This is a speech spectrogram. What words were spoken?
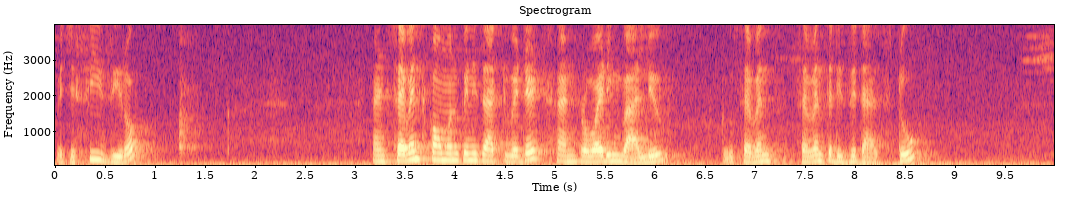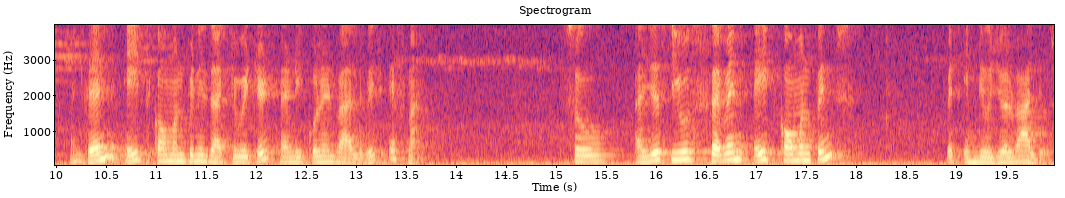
which is C0 and seventh common pin is activated and providing value to seventh seventh digit as 2 and then eighth common pin is activated and equivalent value is F9 so I just use 7 8 common pins with individual values.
